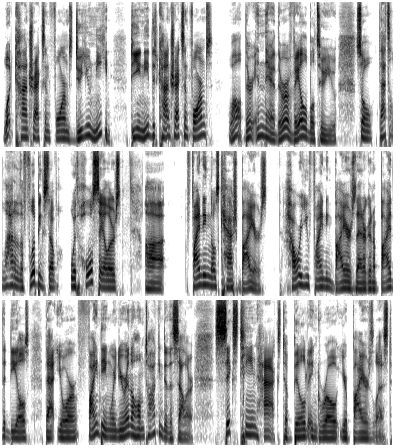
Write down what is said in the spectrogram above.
What contracts and forms do you need? Do you need the contracts and forms? Well, they're in there, they're available to you. So that's a lot of the flipping stuff with wholesalers, uh, finding those cash buyers, how are you finding buyers that are going to buy the deals that you're finding when you're in the home talking to the seller? 16 hacks to build and grow your buyers list.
